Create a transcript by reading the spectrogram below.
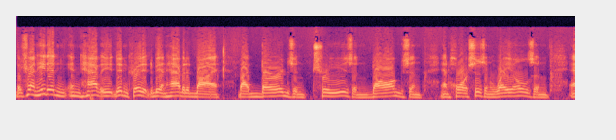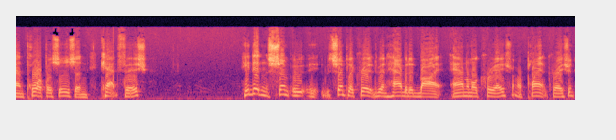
But friend, he didn't inhabit he didn't create it to be inhabited by by birds and trees and dogs and, and horses and whales and, and porpoises and catfish. He didn't sim- simply create it to be inhabited by animal creation or plant creation.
